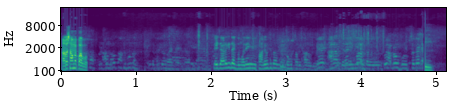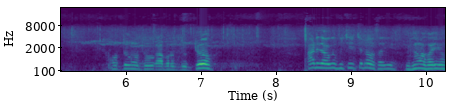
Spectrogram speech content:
আর সামনে পাবো। মধু মধু কাপড় দুটো। পিছনে আসাইও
